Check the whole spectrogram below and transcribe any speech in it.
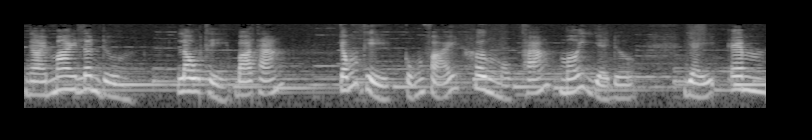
ngày mai lên đường, lâu thì ba tháng, chống thì cũng phải hơn một tháng mới về được. Vậy em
